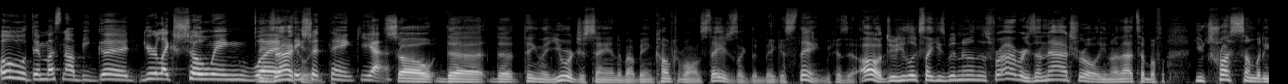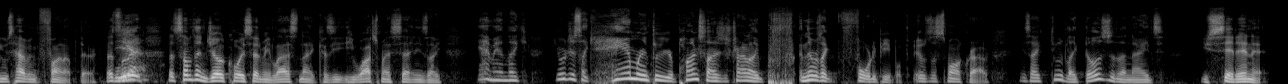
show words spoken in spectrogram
oh, they must not be good. You're like showing what Exactly. they should think. Yeah. So the the thing that you were just saying about being comfortable on stage is like the biggest thing because oh, dude, he looks like he's been doing this forever. He's a natural. You know that type of. You trust somebody who's having fun up there. That's Yeah. that's something Jo Koy said to me last night because he, he watched my set and he's like, yeah, man, like you were just like hammering through your punchlines, just trying to like, and there was like forty people. It was a small crowd. He's like, dude, like those are the nights you sit in it,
